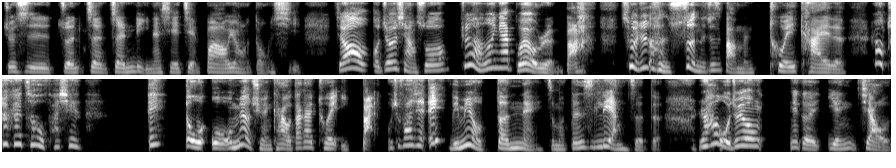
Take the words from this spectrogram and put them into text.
就是整整整理那些简报要用的东西，然后我就想说，就想说应该不会有人吧，所以我就很顺的，就是把门推开了。然后推开之后，我发现，哎，我我我没有全开，我大概推一半，我就发现，哎，里面有灯呢，怎么灯是亮着的？然后我就用那个眼角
